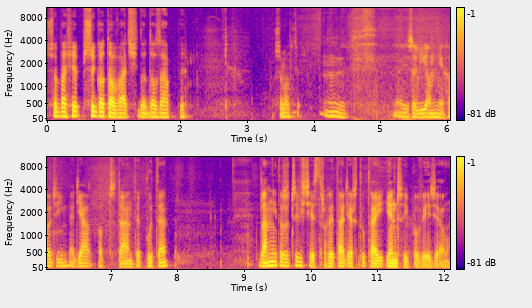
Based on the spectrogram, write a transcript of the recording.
trzeba się przygotować do, do zapy. Szymon, chcesz? No jeżeli o mnie chodzi, ja odczytałem tę płytę, Dla mnie to rzeczywiście jest trochę tak, jak tutaj Jędrzej powiedział,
